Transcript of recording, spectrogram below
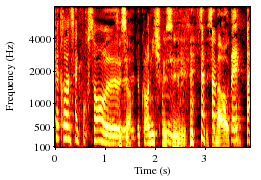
85% de cornichons. C'est marotte. Hein.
